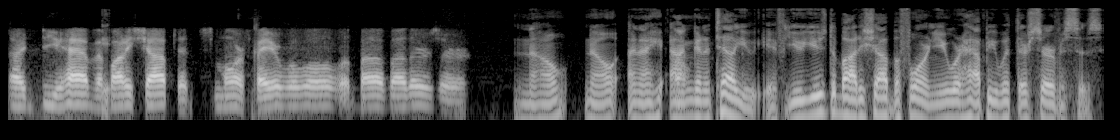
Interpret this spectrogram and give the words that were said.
or do you have a body shop that's more favorable above others, or No, no. And I, I'm going to tell you, if you used a body shop before and you were happy with their services,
